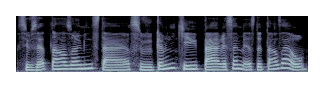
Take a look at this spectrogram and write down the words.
si vous êtes dans un ministère, si vous communiquez par SMS de temps à autre,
